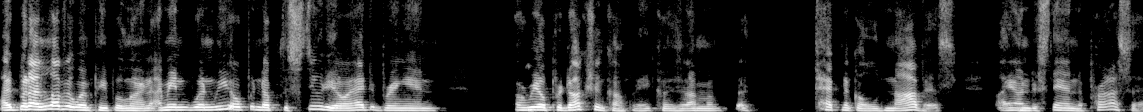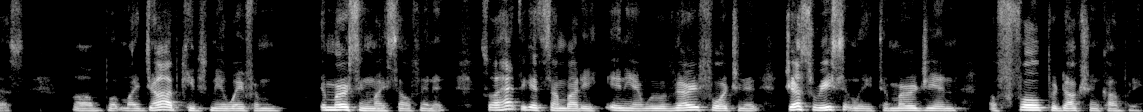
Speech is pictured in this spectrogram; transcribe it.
I, but I love it when people learn. I mean, when we opened up the studio, I had to bring in a real production company because I'm a, a, technical novice. I understand the process, uh, but my job keeps me away from immersing myself in it. So I had to get somebody in here. And we were very fortunate just recently to merge in a full production company.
